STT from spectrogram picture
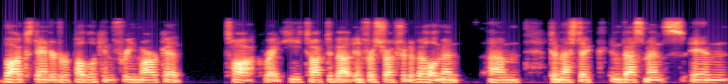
bog standard Republican free market talk. Right? He talked about infrastructure development um, domestic investments in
